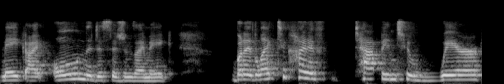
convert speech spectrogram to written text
make. I own the decisions I make. But I'd like to kind of tap into where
